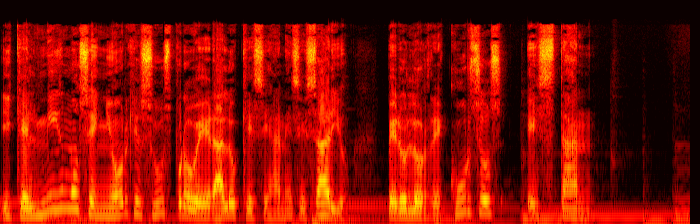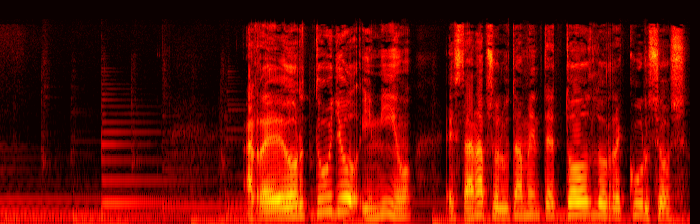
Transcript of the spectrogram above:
Y que el mismo Señor Jesús proveerá lo que sea necesario, pero los recursos están. Alrededor tuyo y mío están absolutamente todos los recursos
